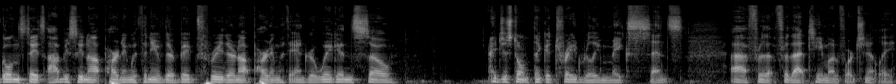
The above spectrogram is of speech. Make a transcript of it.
Golden State's obviously not parting with any of their big three. They're not parting with Andrew Wiggins. So I just don't think a trade really makes sense uh, for that for that team. Unfortunately,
